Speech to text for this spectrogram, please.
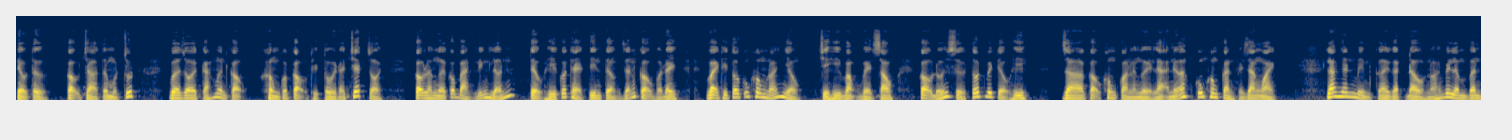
Tiểu tử, cậu chờ tôi một chút. Vừa rồi cảm ơn cậu không có cậu thì tôi đã chết rồi. Cậu là người có bản lĩnh lớn, tiểu hy có thể tin tưởng dẫn cậu vào đây. Vậy thì tôi cũng không nói nhiều, chỉ hy vọng về sau, cậu đối xử tốt với tiểu hy giờ cậu không còn là người lạ nữa, cũng không cần phải ra ngoài. Lão nhân mỉm cười gật đầu nói với lâm vân,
